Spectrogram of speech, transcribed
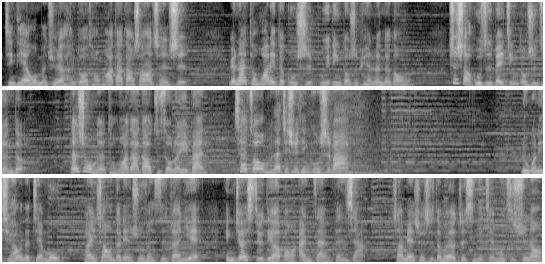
今天我们去了很多童话大道上的城市，原来童话里的故事不一定都是骗人的哦。至少故事背景都是真的，但是我们的童话大道只走了一半，下周我们再继续听故事吧。如果你喜欢我的节目，欢迎上我的脸书粉丝专页 Enjoy Studio 帮我按赞分享，上面随时都会有最新的节目资讯哦。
